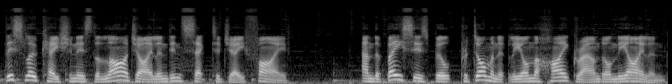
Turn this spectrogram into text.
this location is the large island in Sector J5. And the base is built predominantly on the high ground on the island.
